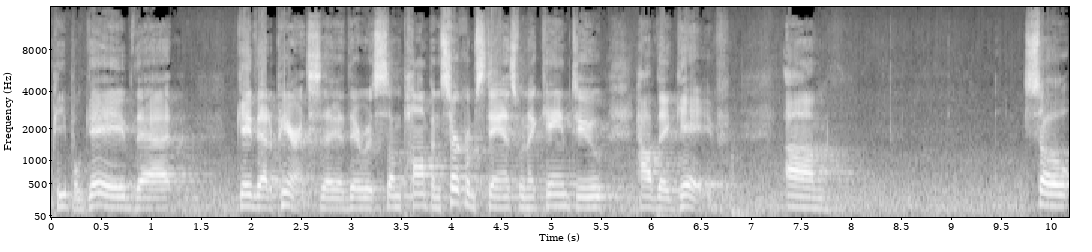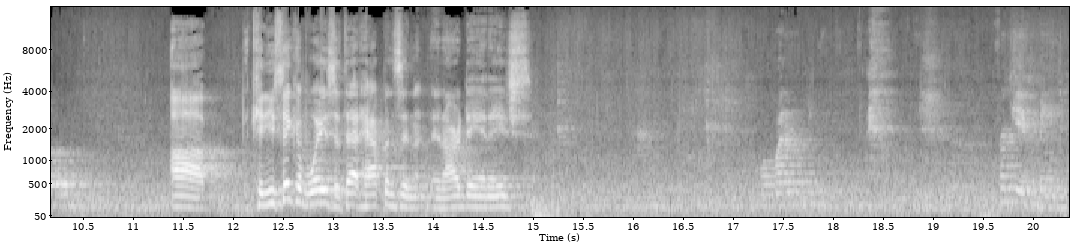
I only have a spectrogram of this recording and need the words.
people gave that gave that appearance. They, there was some pomp and circumstance when it came to how they gave. Um, so, uh, can you think of ways that that happens in, in our day and age? Well, when, forgive me,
